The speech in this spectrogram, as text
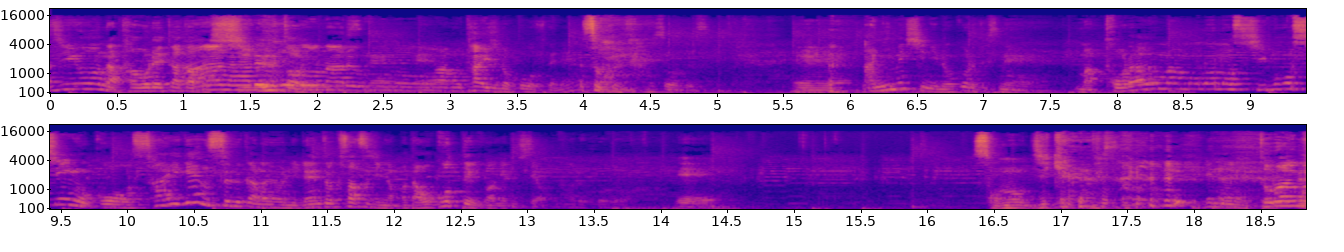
じような倒れ方あーで死なるというどなるほど、えーあの胎児のポーズでね。そうですそうです、えーアニメ史に残るですね、まあ、トラウマものの死亡シーンをこう再現するかのように連続殺人がまた起こっていくわけですよ。なるほど。えーその事件です。ねトラウマ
